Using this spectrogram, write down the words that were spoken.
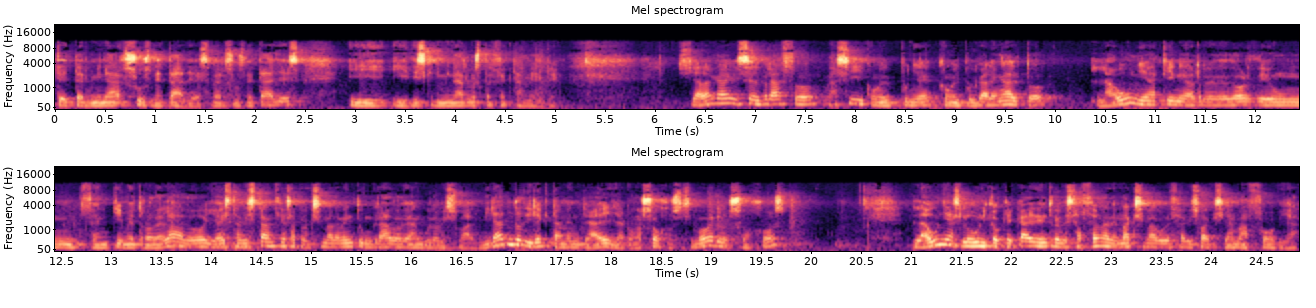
determinar sus detalles, ver sus detalles y, discriminarlos perfectamente. Si alargáis el brazo así, con el, con el pulgar en alto, la uña tiene alrededor de un centímetro de lado y a esta distancia es aproximadamente un grado de ángulo visual. Mirando directamente a ella con los ojos y sin mover los ojos, la uña es lo único que cae dentro de esa zona de máxima agudeza visual que se llama fobia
